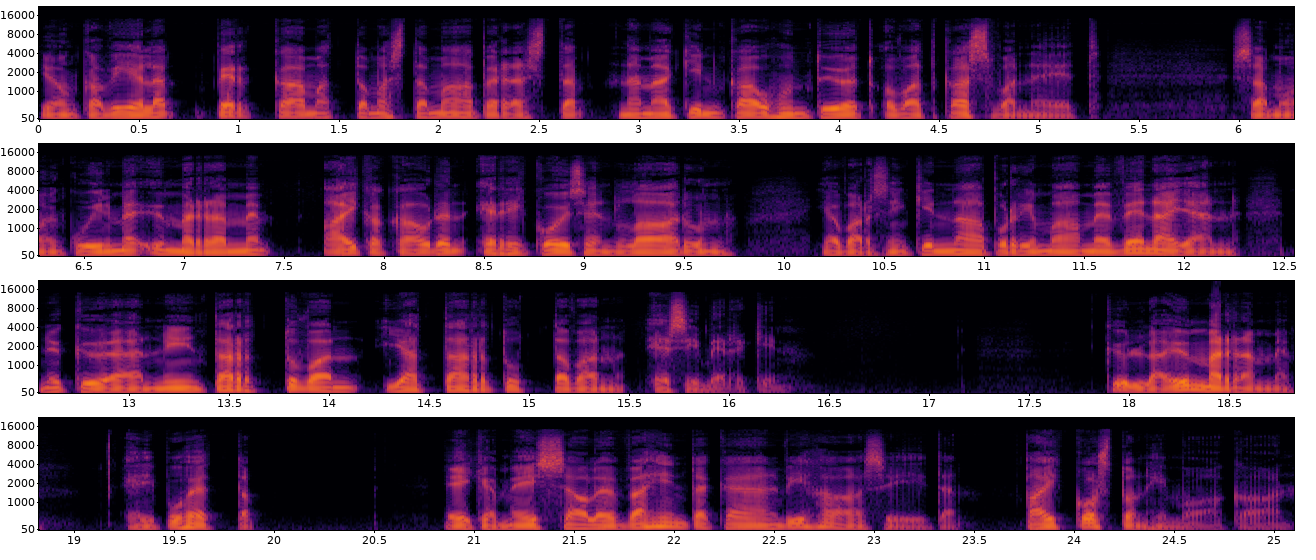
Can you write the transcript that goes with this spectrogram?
jonka vielä perkkaamattomasta maaperästä nämäkin kauhuntyöt ovat kasvaneet, samoin kuin me ymmärrämme aikakauden erikoisen laadun, ja varsinkin naapurimaamme Venäjän nykyään niin tarttuvan ja tartuttavan esimerkin. Kyllä ymmärrämme, ei puhetta. Eikä meissä ole vähintäkään vihaa siitä, tai kostonhimoakaan.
